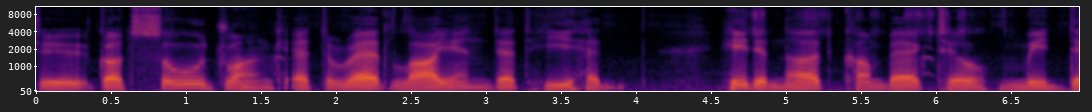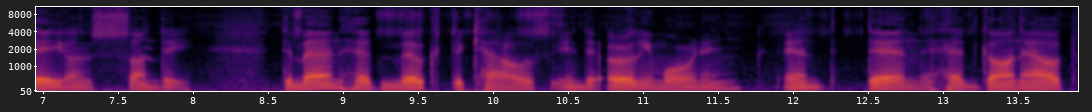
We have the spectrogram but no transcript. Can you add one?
to got so drunk at the Red Lion that he had he did not come back till midday on Sunday. The man had milked the cows in the early morning and then had gone out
